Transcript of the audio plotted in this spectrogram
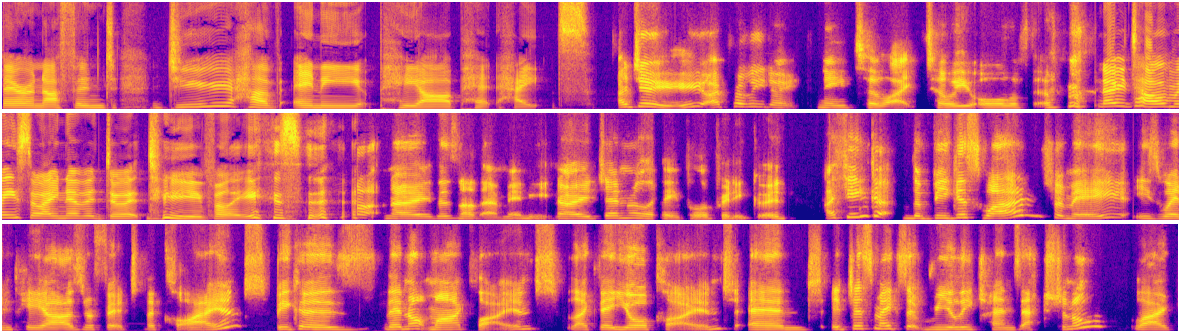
Fair enough. And do you have any PR pet hates? I do. I probably don't need to like tell you all of them. no, tell me so I never do it to you, please. no, there's not that many. No, generally people are pretty good. I think the biggest one for me is when PRs refer to the client because they're not my client, like they're your client. And it just makes it really transactional. Like,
